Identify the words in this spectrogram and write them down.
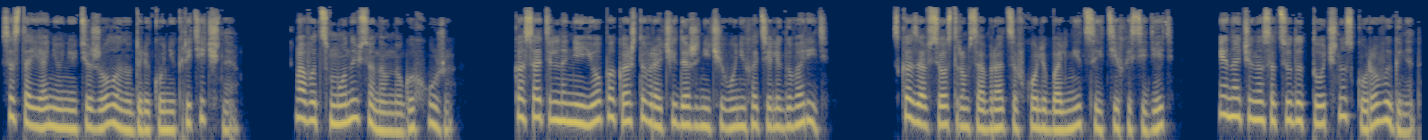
Состояние у нее тяжелое, но далеко не критичное. А вот с Моной все намного хуже. Касательно нее пока что врачи даже ничего не хотели говорить. Сказав сестрам собраться в холле больницы и тихо сидеть, иначе нас отсюда точно скоро выгонят.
